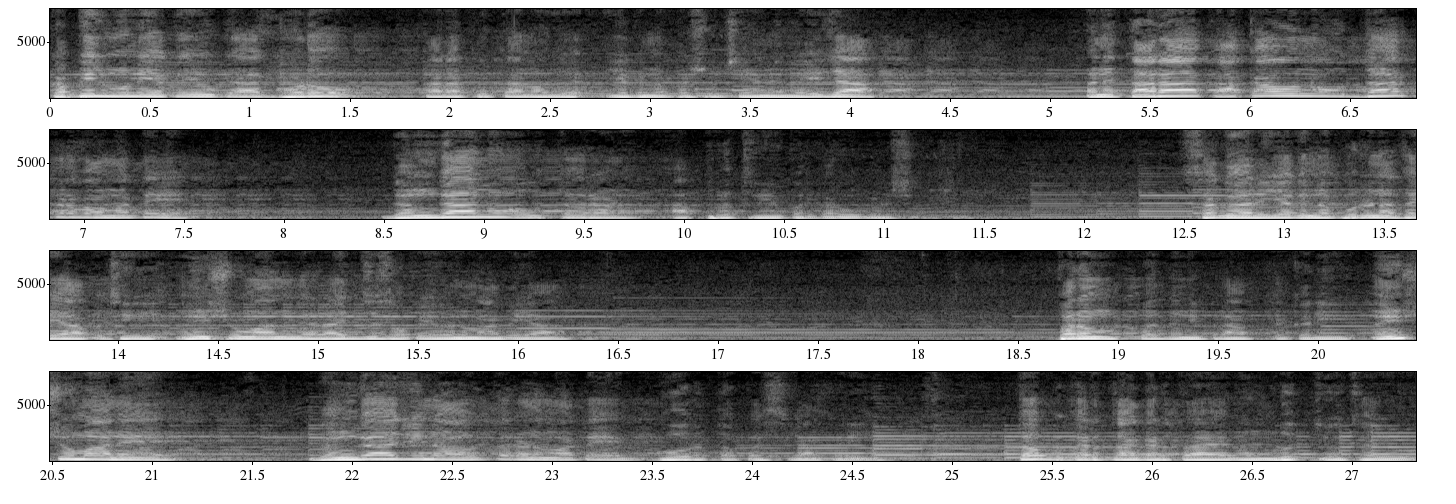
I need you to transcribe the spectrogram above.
કપિલ મુનિએ કહ્યું કે આ ઘોડો તારા પિતાનો યજ્ઞ પશુ છે, એને લઈ જા. અને તારા કાકાઓનો ઉદ્ધાર કરવા માટે ગંગાનું અવતરણ આ પૃથ્વી ઉપર કરવું પડશે. સગર યજ્ઞ પૂર્ણ થયા પછી અંશુમાનને રાજ્ય સોંપી વનમાં ગયા. પરમ પદની પ્રાપ્ત કરી. અંશુમાને ગંગાજીના અવતરણ માટે ઘોર તપસ્યા કરી. તપ કરતા કરતા એનું મૃત્યુ થયું.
